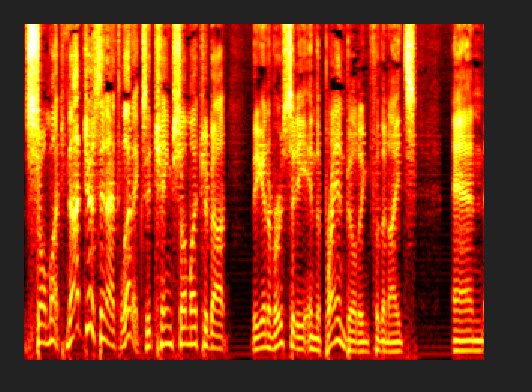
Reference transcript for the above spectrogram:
so much. Not just in athletics, it changed so much about the university in the brand building for the Knights, and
